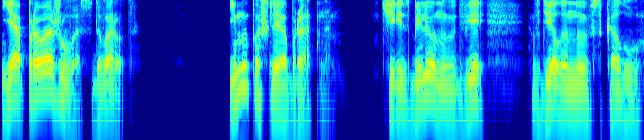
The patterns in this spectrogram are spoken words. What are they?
Я провожу вас до ворот. И мы пошли обратно. Через беленую дверь, вделанную в скалу,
